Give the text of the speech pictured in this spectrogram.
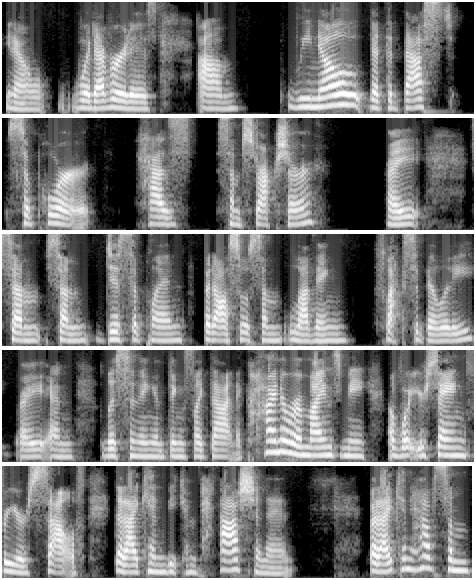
you know, whatever it is. Um, we know that the best support has some structure, right? Some some discipline, but also some loving flexibility, right? And listening and things like that. And it kind of reminds me of what you're saying for yourself that I can be compassionate but I can have some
